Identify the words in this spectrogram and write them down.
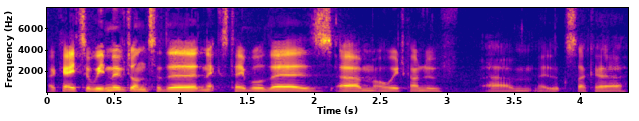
Sure. Okay, so we moved on to the next table. There's um, a weird kind of, um, it looks like a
